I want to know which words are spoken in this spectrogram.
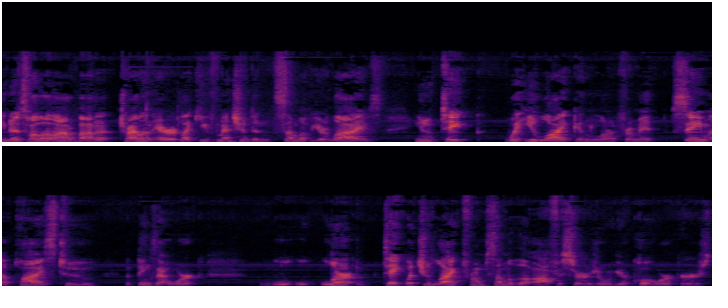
you know it's all a lot about a trial and error like you've mentioned in some of your lives. You know take what you like and learn from it. Same applies to the things at work. Learn take what you like from some of the officers or your co-workers.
